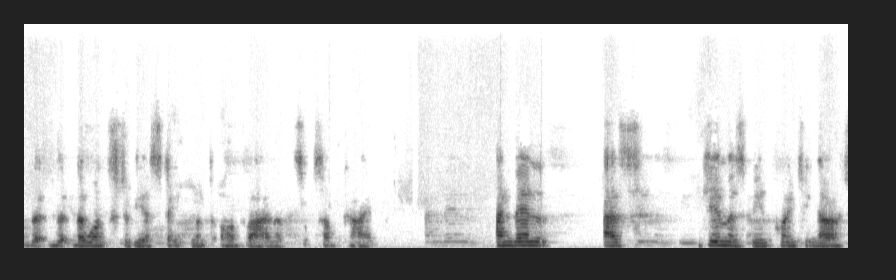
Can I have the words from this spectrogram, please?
that, that there wants to be a statement of violence of some kind. And then, as Jim has been pointing out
